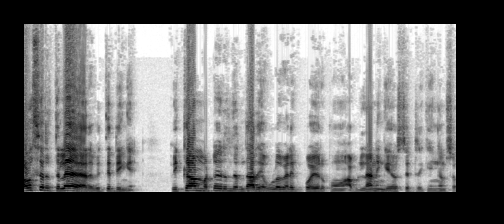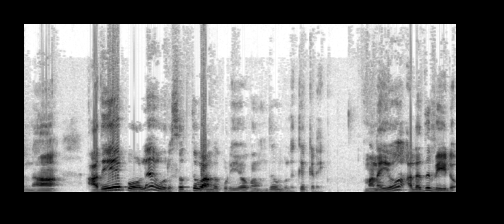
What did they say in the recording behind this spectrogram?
அவசரத்தில் அதை விற்றுட்டீங்க விற்காம மட்டும் இருந்திருந்தால் அது எவ்வளோ விலைக்கு போயிருக்கும் அப்படிலாம் நீங்கள் யோசிச்சுட்டு இருக்கீங்கன்னு சொன்னால் அதே போல் ஒரு சொத்து வாங்கக்கூடிய யோகம் வந்து உங்களுக்கு கிடைக்கும். மனையோ அல்லது வீடோ.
